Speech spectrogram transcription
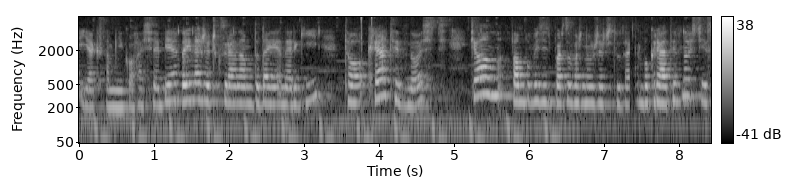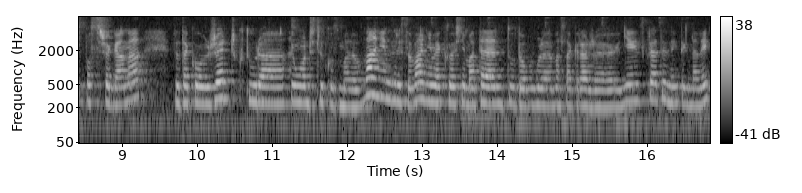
i jak sam nie kocha siebie. Kolejna rzecz, która nam dodaje energii, to kreatywność. Chciałam Wam powiedzieć bardzo ważną rzecz tutaj, bo kreatywność jest postrzegana za taką rzecz, która się łączy tylko z malowaniem, z rysowaniem. Jak ktoś nie ma talentu, to w ogóle masakra, że nie jest kreatywny i tak dalej.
